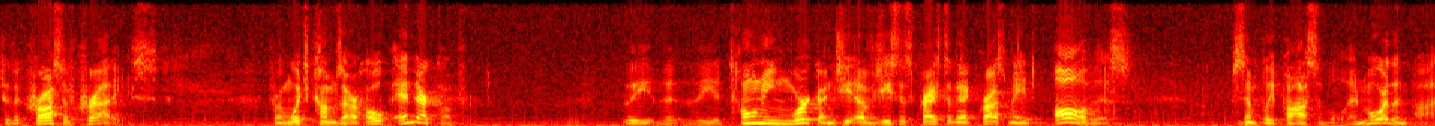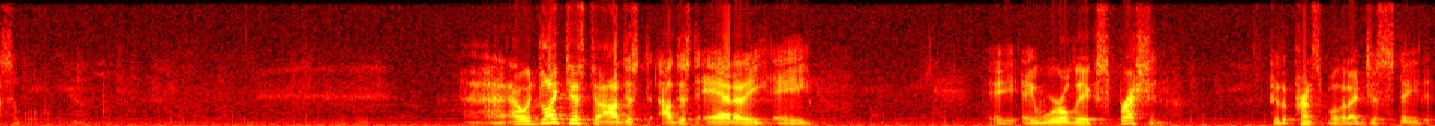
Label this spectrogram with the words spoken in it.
to the cross of Christ, from which comes our hope and our comfort. The, the, the atoning work of Jesus Christ on that cross made all of this simply possible and more than possible. I, would like just to, I'll just, I'll just add a, a, a worldly expression to the principle that I just stated.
